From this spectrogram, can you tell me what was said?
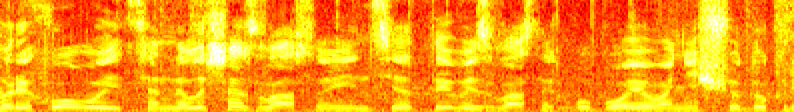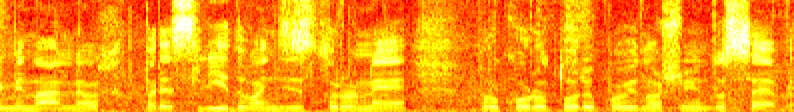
переховується не лише з власної ініціативи, з власних побоювань щодо кримінальних переслідувань зі сторони прокуратури по відношенню до себе.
